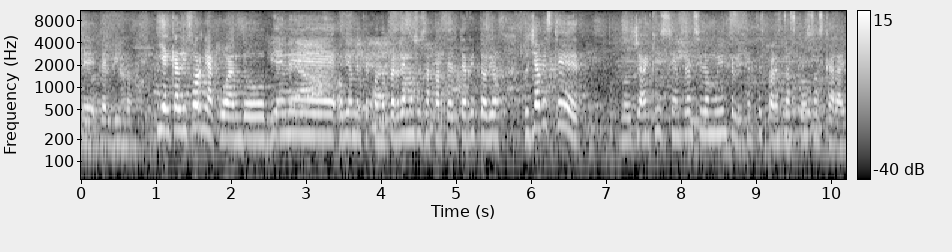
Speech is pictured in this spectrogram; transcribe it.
de- del vino. Y en California, cuando viene, obviamente cuando perdemos esa parte del territorio, pues ya ves que los yankees siempre han sido muy inteligentes para estas cosas, caray.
